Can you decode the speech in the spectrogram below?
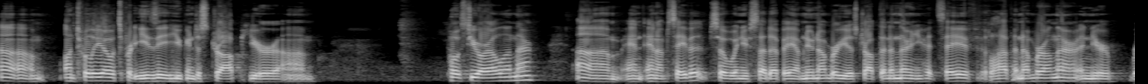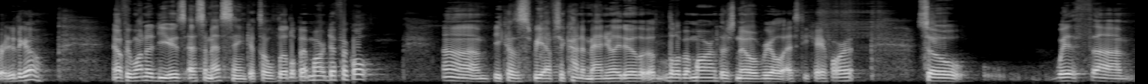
Um, on Twilio, it's pretty easy. You can just drop your um, post URL in there um, and, and um, save it. So when you set up a new number, you just drop that in there and you hit save. It'll have the number on there and you're ready to go. Now, if we wanted to use SMS sync, it's a little bit more difficult um, because we have to kind of manually do a little bit more. There's no real SDK for it. So with um,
